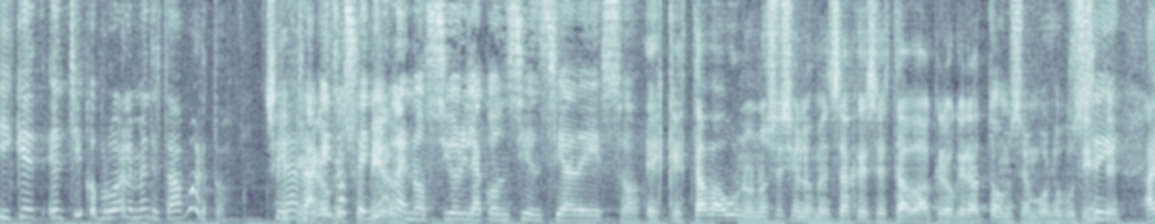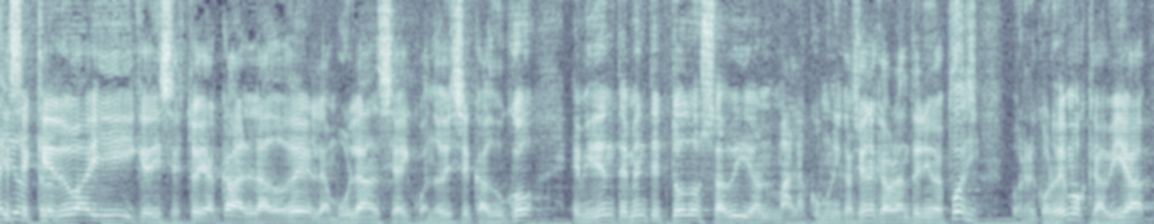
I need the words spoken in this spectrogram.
y que el chico probablemente estaba muerto. Sí, o que sea, creo que ellos tenían la noción y la conciencia de eso. Es que estaba uno, no sé si en los mensajes estaba, creo que era Thompson, vos lo pusiste, Sí, que se quedó ahí y que dice, estoy acá al lado de él, la ambulancia, y cuando dice caducó, evidentemente todos sabían, más las comunicaciones que habrán tenido después. Sí. Pues recordemos que había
